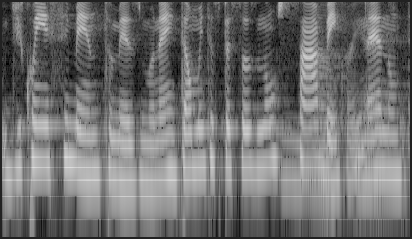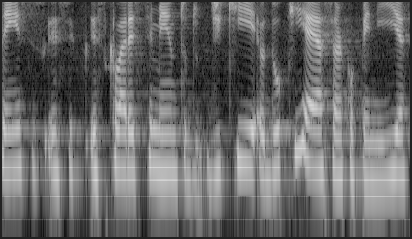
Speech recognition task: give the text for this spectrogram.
de conhecimento mesmo, né? Então, muitas pessoas não, não sabem, conhece. né? Não tem esse, esse esclarecimento de que, do que é a sarcopenia.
